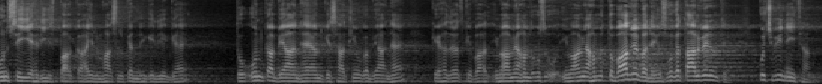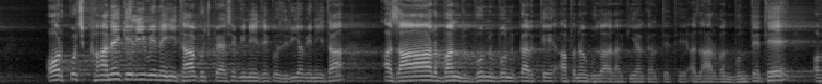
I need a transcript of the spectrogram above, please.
ان سے یہ حدیث پاک کا علم حاصل کرنے کے لیے گئے۔ تو ان کا بیان ہے، ان کے ساتھیوں کا بیان ہے کہ حضرت کے بعد امام احمد، اس امام احمد تو بعد میں بنے، اس وقت طالب علم تھے۔ کچھ بھی نہیں تھا۔ اور کچھ کھانے کے لیے بھی نہیں تھا، کچھ پیسے بھی نہیں تھے کوئی ذریعہ بھی نہیں تھا۔ ازار بند بن بن کر کے اپنا گزارا کیا کرتے تھے۔ ازار بند بنتے تھے اور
